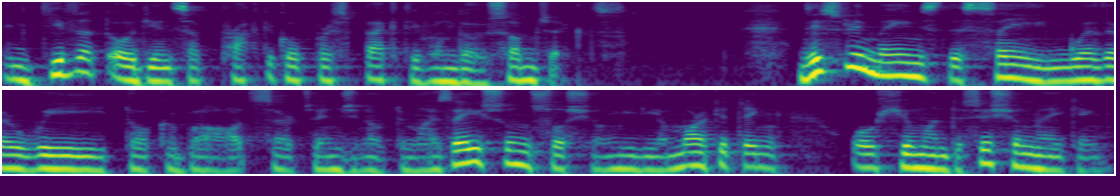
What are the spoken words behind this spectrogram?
and give that audience a practical perspective on those subjects. This remains the same whether we talk about search engine optimization, social media marketing, or human decision making.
